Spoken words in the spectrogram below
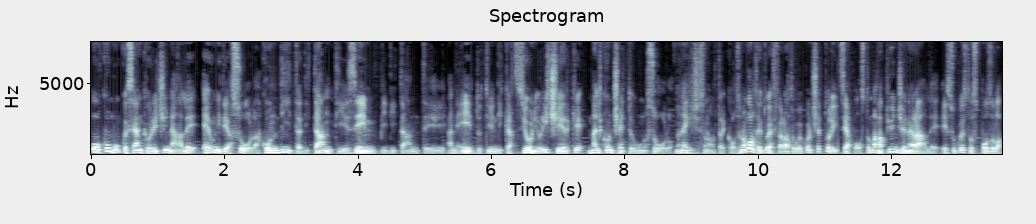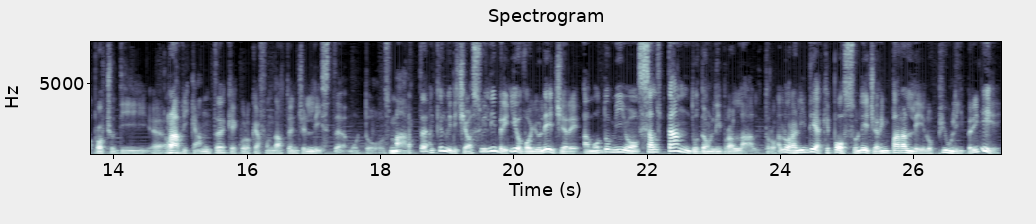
o comunque se anche originale è un'idea sola, condita di tanti esempi, di tante aneddoti, indicazioni o ricerche, ma il concetto è uno solo, non è che ci sono altre cose. Una volta che tu hai afferrato quel concetto lì, sei a posto, ma, ma più in generale, e su questo sposo l'approccio di eh, Ravikant, che è quello che ha fondato Angel List, molto smart, anche lui diceva sui libri, io voglio leggere a modo mio saltando da un libro all'altro. Allora l'idea che posso leggere in parallelo più libri e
